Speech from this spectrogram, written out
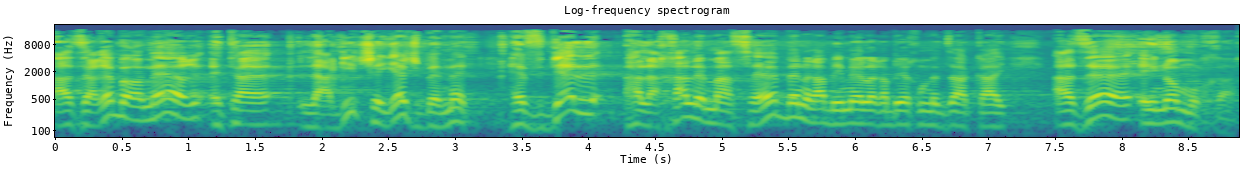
אז הרב אומר, ה... להגיד שיש באמת הבדל הלכה למעשה בין רבי מאיר לרבי בן זכאי, אז זה אינו מוכרח.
